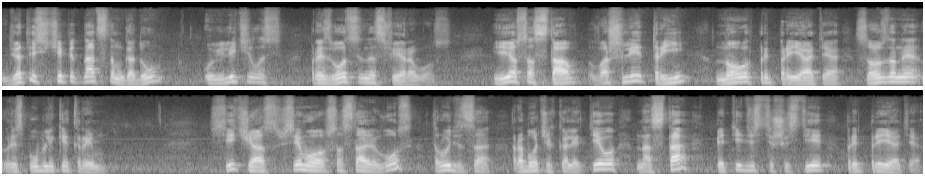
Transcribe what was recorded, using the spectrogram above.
В 2015 году увеличилась производственная сфера ВОЗ. В ее состав вошли три новых предприятия, созданные в Республике Крым. Сейчас всего в составе ВОЗ трудится рабочих коллективов на 156 предприятиях.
